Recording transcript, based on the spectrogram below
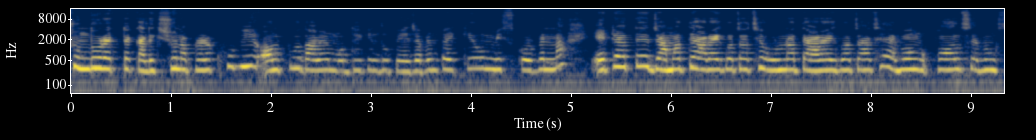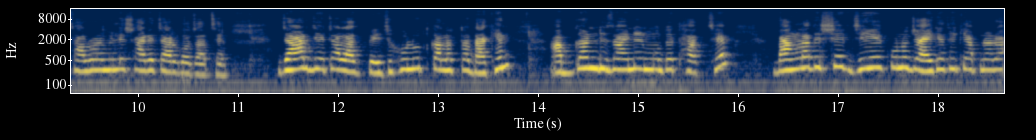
সুন্দর একটা কালেকশন আপনারা খুবই অল্প দামের মধ্যে কিন্তু পেয়ে যাবেন, তাই কেউ মিস করবেন না। এটাতে জামাতে আড়াই গজ আছে, ওড়নাতে আড়াই গজ আছে এবং ফলস এবং সালোয়ার মিলে সাড়ে চার গজ আছে। যার যেটা লাগবে, যে হলুদ কালারটা দেখেন, আফগান ডিজাইনের মধ্যে থাকছে। বাংলাদেশের যে কোনো জায়গা থেকে আপনারা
